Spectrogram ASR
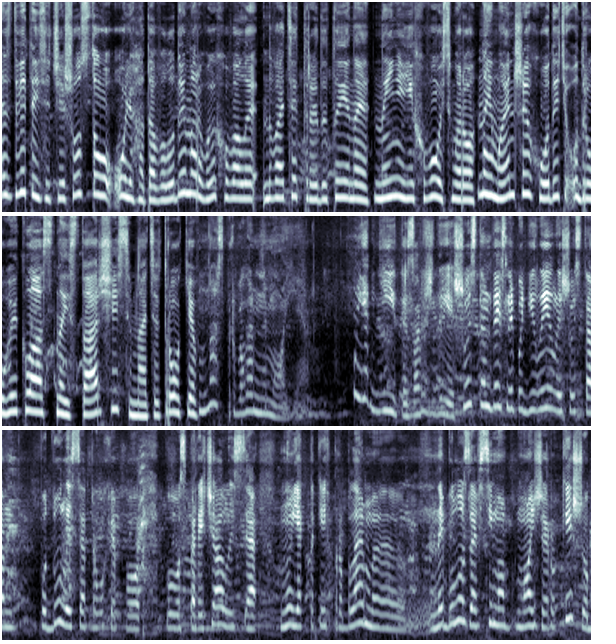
З 2006-го Ольга та Володимир виховали 23 дитини. Нині їх восьмеро. Найменший ходить у другий клас, найстарший 17 років. У нас проблем немає. Ну, як діти завжди. Щось там десь не поділили, щось там подулися трохи, посперечалися. Ну, як таких проблем е, не було за всі майже роки, щоб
